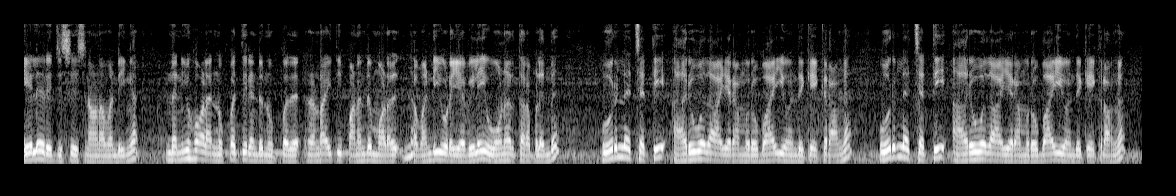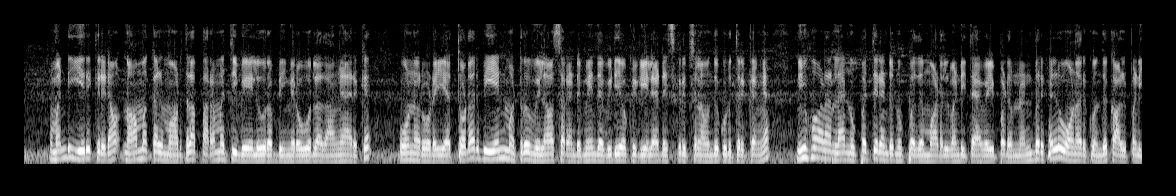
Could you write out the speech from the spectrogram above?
ஏழு ரெஜிஸ்ட்ரேஷன் ஆன வண்டிங்க. இந்த நியூ ஹாலண்ட் முப்பத்தி ரெண்டு முப்பது ரெண்டாயிரத்தி பன்னெண்டு மாடல் இந்த வண்டியுடைய விலை ஓனர் தரப்புலேருந்து ஒரு லட்சத்தி அறுபதாயிரம் ரூபாய் வந்து கேட்குறாங்க ஒரு லட்சத்தி அறுபதாயிரம் ரூபாய் வந்து கேட்குறாங்க வண்டி இருக்கிற இடம் நாமக்கல் மாவட்டத்தில் பரமத்தி வேலூர் அப்படிங்கிற ஊரில் தாங்க இருக்குது ஓனருடைய தொடர்பு எண் மற்றும் விலாசம் ரெண்டுமே இந்த வீடியோக்கு கீழே டிஸ்கிரிப்ஷனில் வந்து கொடுத்துருக்கேங்க. நியூ ஹாலண்டில் முப்பத்தி ரெண்டு முப்பது மாடல் வண்டி தேவைப்படும் நண்பர்கள் ஓனருக்கு வந்து கால் பண்ணி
